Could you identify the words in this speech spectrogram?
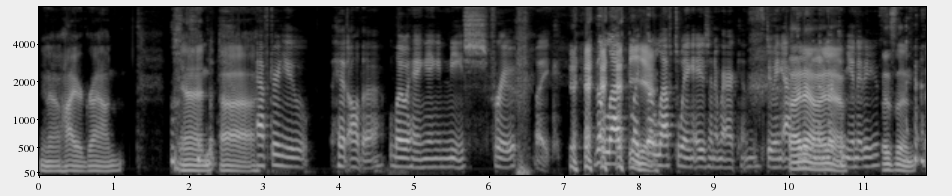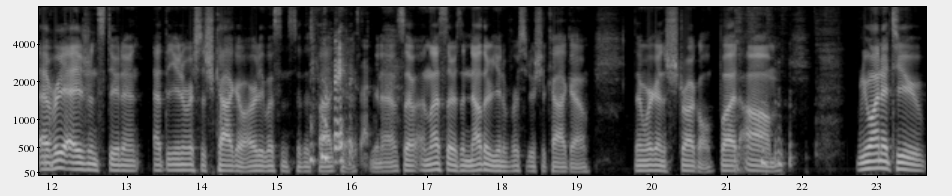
you know, higher ground. And uh After you hit all the low hanging niche fruit, like the left, like Yeah. the left wing Asian Americans doing activism know, I in their communities. Listen, every Asian student at the University of Chicago already listens to this Right, podcast. exactly. You know, so unless there's another University of Chicago, then we're going to struggle. But um, we wanted to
